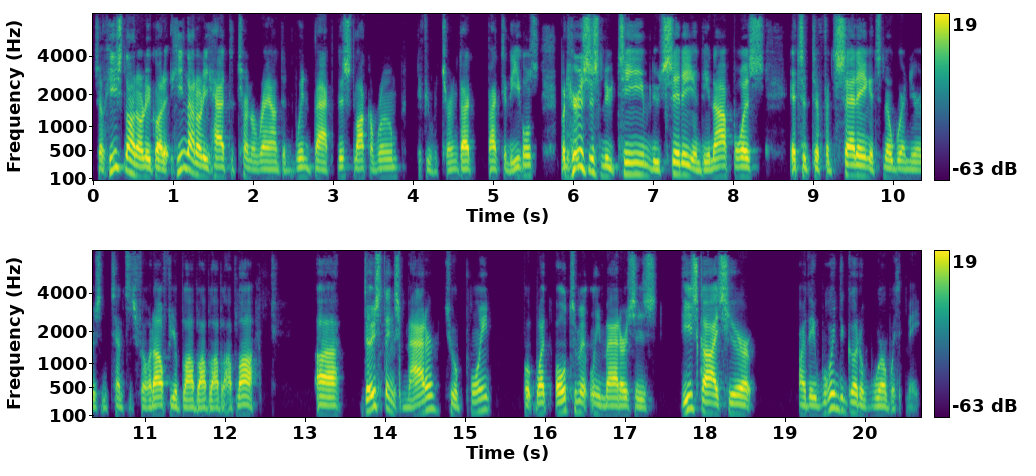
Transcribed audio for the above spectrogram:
So he's not only got to, he not only had to turn around and win back this locker room if he returned back back to the Eagles, but here's this new team, new city, Indianapolis. It's a different setting. It's nowhere near as intense as Philadelphia. Blah blah blah blah blah. Uh, those things matter to a point, but what ultimately matters is these guys here. Are they willing to go to war with me?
